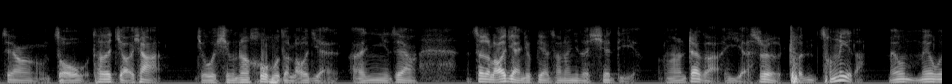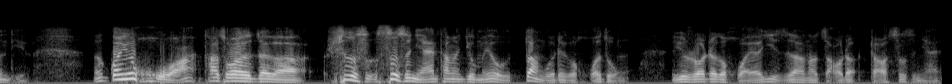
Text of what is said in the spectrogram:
这样走，他的脚下就会形成厚厚的老茧啊！你这样，这个老茧就变成了你的鞋底。嗯，这个也是成成立的，没有没有问题。呃，关于火，他说这个四十四十年他们就没有断过这个火种，也就是说这个火要一直让它着着着四十年。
